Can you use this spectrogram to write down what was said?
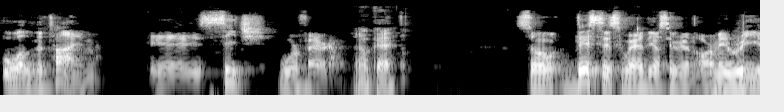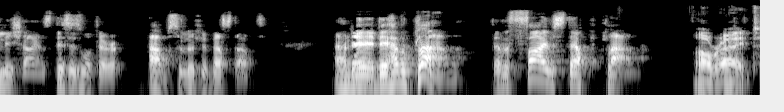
all the time is siege warfare. Okay. So this is where the Assyrian army really shines. This is what they're absolutely best at. And they, they have a plan. They have a five step plan. All right.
